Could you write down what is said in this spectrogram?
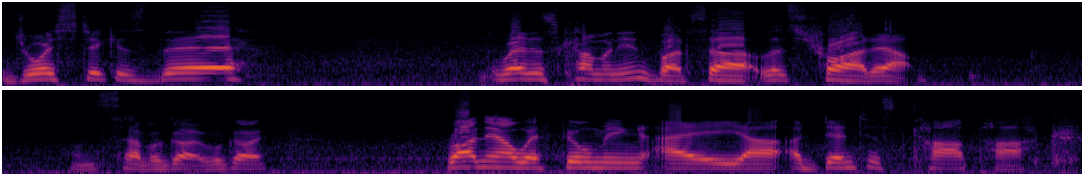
The joystick is there. The weather's coming in, but uh, let's try it out. Let's have a go. We'll go. Right now we're filming a, uh, a dentist car park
